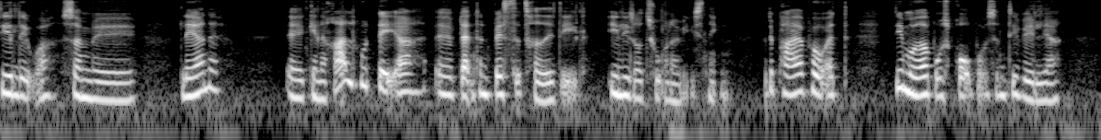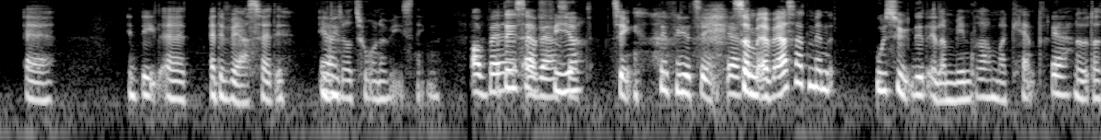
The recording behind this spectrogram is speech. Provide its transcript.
de elever, som øh, lærerne øh, generelt vurderer øh, blandt den bedste tredjedel i litteraturundervisningen. Og det peger på, at de måder at bruge sprog på, som de vælger, er en del af, af det værdsatte i ja. litteraturundervisningen. Og hvad og det er, så er fire ting, det er fire ting ja. som er værdsat, men usynligt eller mindre markant. Ja. Noget, der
